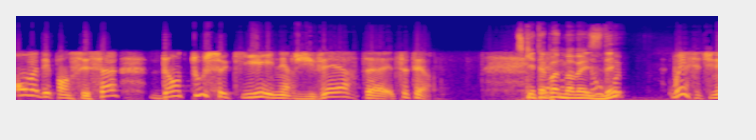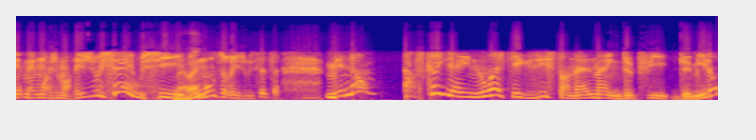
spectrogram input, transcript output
on va dépenser ça dans tout ce qui est énergie verte, euh, etc. Ce qui n'était pas une mauvaise idée. Oui, c'est une. Mais moi, je m'en réjouissais aussi. Ben ouais. Tout le monde se réjouissait de ça. Mais non, parce qu'il y a une loi qui existe en Allemagne depuis 2011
